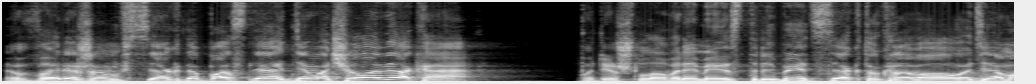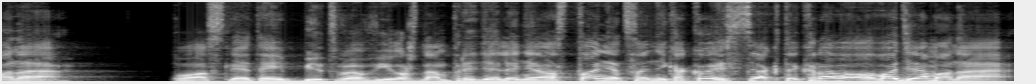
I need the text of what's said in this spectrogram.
Вырежем всех до последнего человека! Пришло время истребить секту Кровавого Демона! После этой битвы в Южном Пределе не останется никакой секты Кровавого Демона!»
